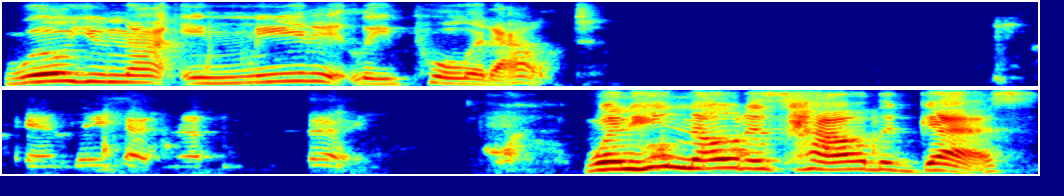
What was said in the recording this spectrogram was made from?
will you not immediately pull it out? And they had nothing to say. When he noticed how the guests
